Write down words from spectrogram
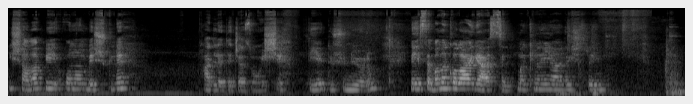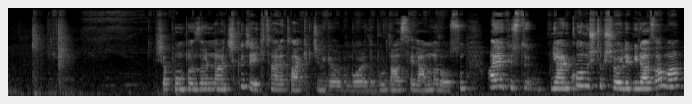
inşallah bir 10-15 güne halledeceğiz o işi diye düşünüyorum. Neyse bana kolay gelsin. Makineyi yerleştireyim. Japon pazarından çıkınca iki tane takipçimi gördüm bu arada. Buradan selamlar olsun. Ayaküstü yani konuştuk şöyle biraz ama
